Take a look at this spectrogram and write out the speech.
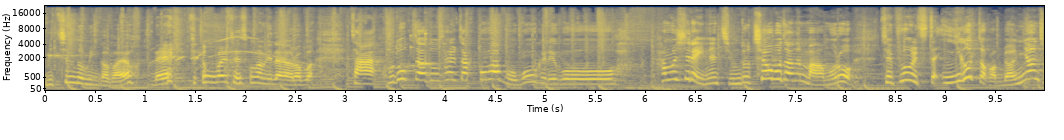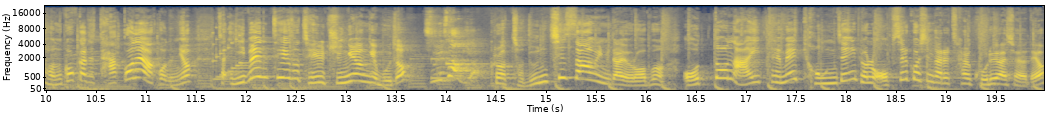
미친놈인가 봐요. 네, 정말 죄송합니다, 여러분. 자, 구독자도 살짝 뽑아보고 그리고 사무실에 있는 짐도 치워보자는 마음으로 제품을 진짜 이것저것 몇 년전 것까지 다 꺼내왔거든요. 자, 이벤트에서 제일 중요한 게 뭐죠? 줄서기요. 그렇죠. 눈치 싸움입니다, 여러분. 어떤 아이템의 경쟁이 별로 없을 것인가를 잘 고려하셔야 돼요.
